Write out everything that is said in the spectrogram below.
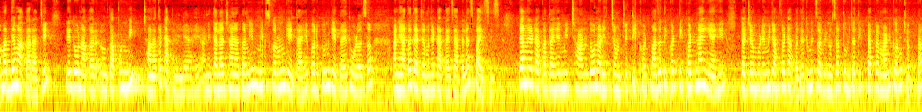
मध्यम आकाराचे. ते दोन आकार कापून मी छान आता टाकलेले आहे. आणि त्याला छान आता मी मिक्स करून घेत आहे परतून घेत आहे थोडंसं. आणि आता त्याच्यामध्ये टाकायचं आहे आपल्याला स्पायसेस त्यामध्ये टाकत आहे मी छान दोन अडीच चमचे तिखट. माझं तिखट तिखट नाही आहे. त्याच्यामुळे मी जास्त टाकत आहे. तुम्ही चवीनुसार तुमच्या तिखटाप्रमाणे करू शकता.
